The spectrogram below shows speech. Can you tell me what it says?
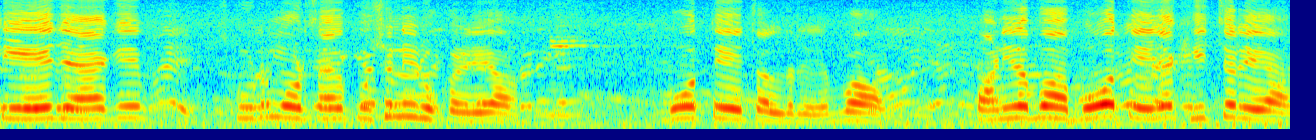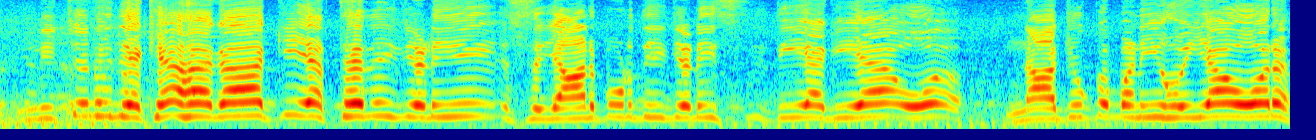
ਤੇਜ਼ ਹੈ ਕਿ ਸਕੂਟਰ ਮੋਟਰਸਾਈਕਲ ਕੁਛ ਨਹੀਂ ਰੁਕ ਰਿਹਾ। ਬਹੁਤ ਤੇਜ਼ ਚੱਲ ਰਿਹਾ, ਵਾਹ। ਪਾਣੀ ਦਾ ਵਹਾਅ ਬਹੁਤ ਤੇਜ਼ ਹੈ, ਖਿੱਚ ਰਿਹਾ। ਨੀਚੇ ਨੂੰ ਦੇਖਿਆ ਹੈਗਾ ਕਿ ਇੱਥੇ ਦੀ ਜਿਹੜੀ ਸੁਜਾਨਪੁਰ ਦੀ ਜਿਹੜੀ ਸਥਿਤੀ ਹੈਗੀ ਹੈ, ਉਹ ਨਾਜ਼ੁਕ ਬਣੀ ਹੋਈ ਆ ਔਰ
